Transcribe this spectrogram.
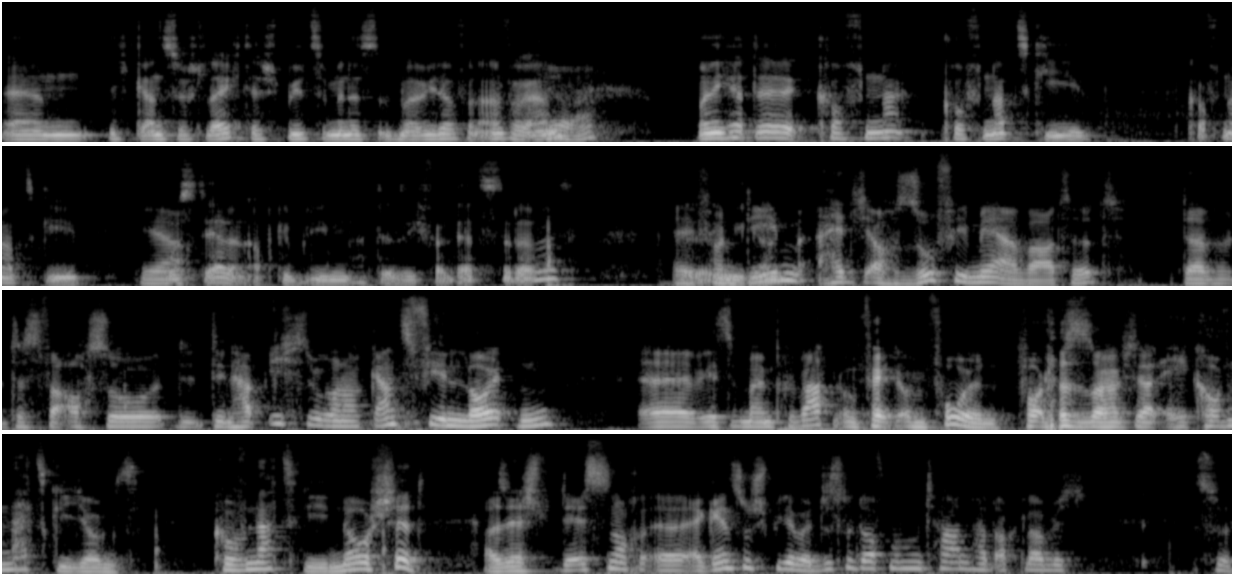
ähm, nicht ganz so schlecht, der spielt zumindest mal wieder von Anfang an. Ja. Und ich hatte Kovna Kovnatski. Kovnatski. Ja. Wo ist der denn abgeblieben? Hat der sich verletzt oder was? Ey, von dem kann? hätte ich auch so viel mehr erwartet. Da, das war auch so, den habe ich sogar noch ganz vielen Leuten äh, jetzt in meinem privaten Umfeld empfohlen. Vor der Saison habe ich gesagt, ey, Kovnatski, Jungs. Kovnatski, no shit. Also der, der ist noch äh, Ergänzungsspieler bei Düsseldorf momentan, hat auch, glaube ich, ist für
